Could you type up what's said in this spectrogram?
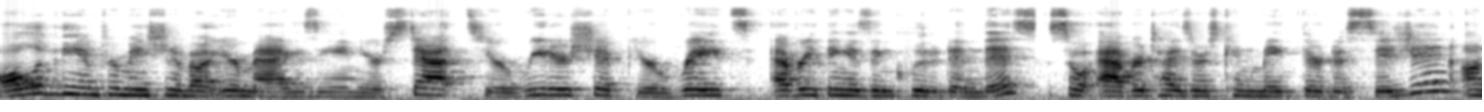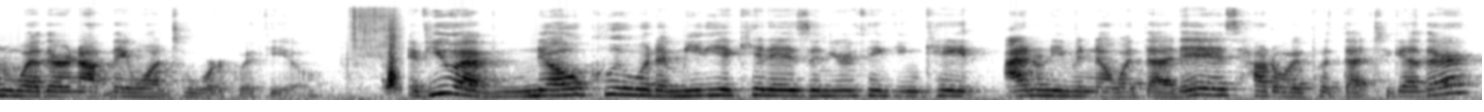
all of the information about your magazine, your stats, your readership, your rates, everything is included in this so advertisers can make their decision on whether or not they want to work with you. If you have no clue what a media kit is and you're thinking, Kate, I don't even know what that is, how do I put that together?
